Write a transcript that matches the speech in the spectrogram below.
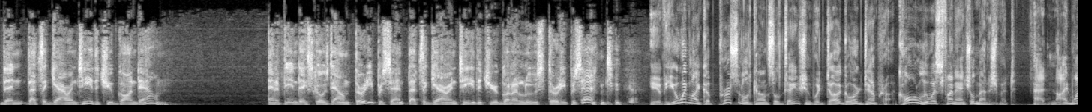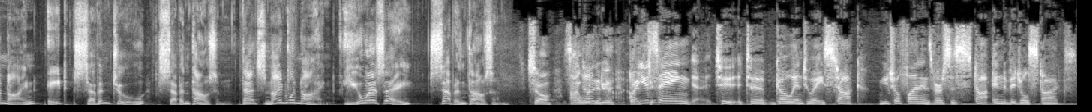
then that's a guarantee that you've gone down. And if the index goes down 30%, that's a guarantee that you're going to lose 30%. If you would like a personal consultation with Doug or Deborah, call Lewis Financial Management at 919 872 7000. That's 919 USA 7000. so, So, I Doug, wouldn't do that. Are you t- saying uh, to to go into a stock mutual fund versus stock individual stocks?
